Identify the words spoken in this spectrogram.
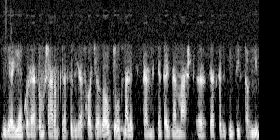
ugye ilyenkor elektromos áram keletkezik, ez hagyja az autót, mellék terméként egy nem más keletkezik, mint tiszta víz.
